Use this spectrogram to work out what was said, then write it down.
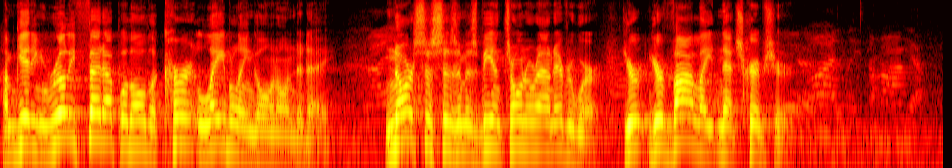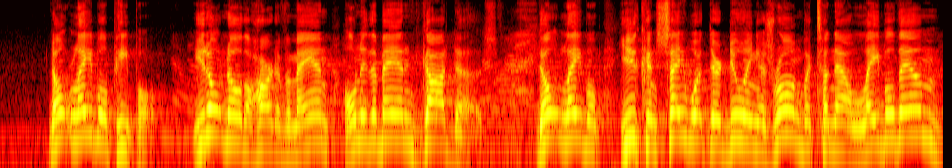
I'm getting really fed up with all the current labeling going on today. Narcissism is being thrown around everywhere. You're, you're violating that scripture. Don't label people. You don't know the heart of a man, only the man God does. Don't label. You can say what they're doing is wrong, but to now label them.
